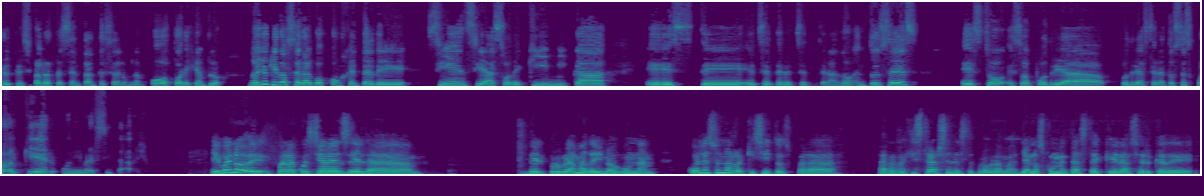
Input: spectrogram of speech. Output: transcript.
el principal representante es el UNAM. O, por ejemplo, no, yo quiero hacer algo con gente de ciencias o de química, este, etcétera, etcétera, ¿no? Entonces, eso, eso podría, podría ser. Entonces, cualquier universitario. Y bueno, eh, para cuestiones de la, del programa de Innova UNAM, ¿cuáles son los requisitos para, para registrarse en este programa? Ya nos comentaste que era cerca de,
